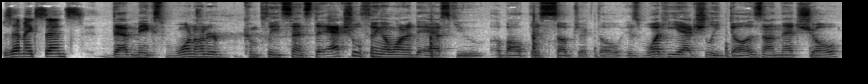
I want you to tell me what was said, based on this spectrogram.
Does that make sense? That makes 100 complete sense. The actual thing I wanted to ask you about this subject, though, is what he actually does on that show.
